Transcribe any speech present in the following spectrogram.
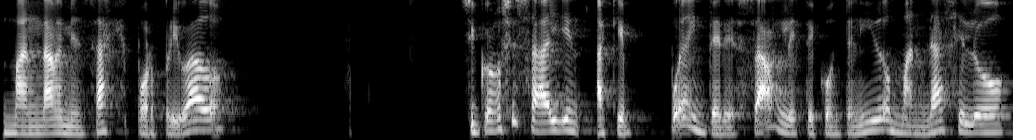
mandame mensajes por privado. Si conoces a alguien a que pueda interesarle este contenido, mandáselo,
